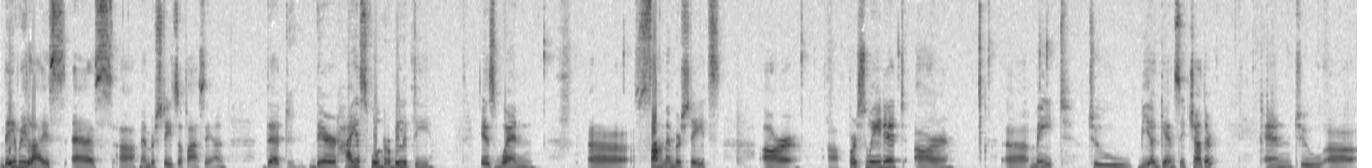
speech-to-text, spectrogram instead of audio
they realize, as uh, member states of ASEAN, that mm-hmm. their highest vulnerability is when uh, some member states are uh, persuaded, are uh, made to be against each other, and to uh,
